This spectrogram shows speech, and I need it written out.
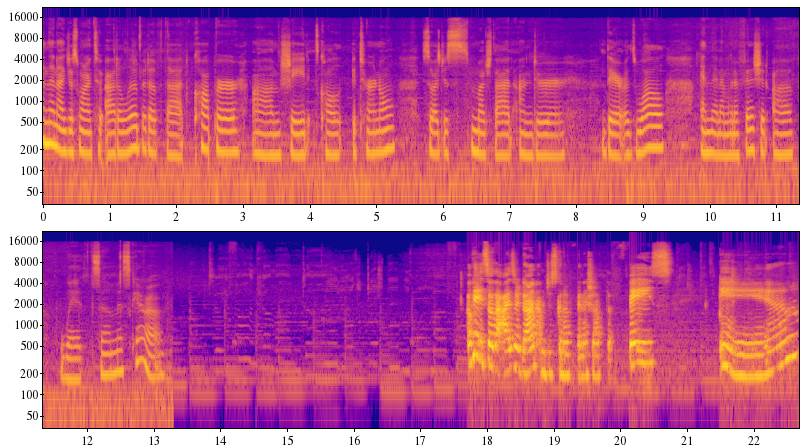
And then I just wanted to add a little bit of that copper um, shade. It's called Eternal so I just smudge that under there as well. And then I'm gonna finish it off with some mascara. Okay so the eyes are done. I'm just gonna finish off the face. And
